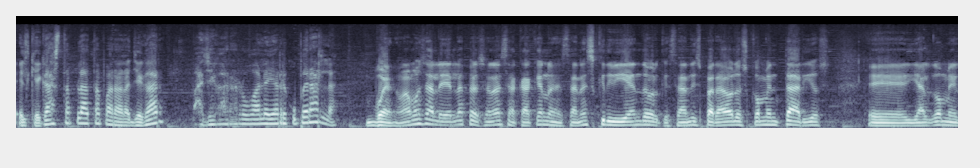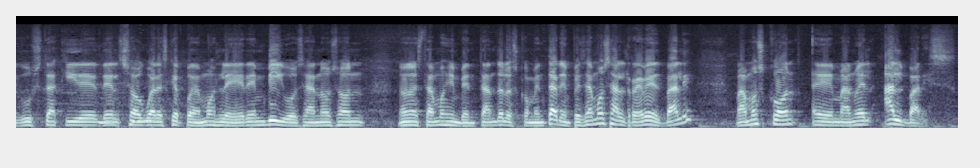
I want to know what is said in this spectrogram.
El que gasta plata para llegar, va a llegar a robarla y a recuperarla. Bueno, vamos a leer las personas acá que nos están escribiendo, porque están disparados los comentarios. Eh, y algo me gusta aquí del software es que podemos leer en vivo, o sea, no son, no nos estamos inventando los comentarios. Empecemos al revés, ¿vale? Vamos con eh, Manuel Álvarez.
